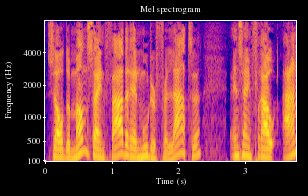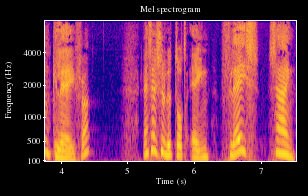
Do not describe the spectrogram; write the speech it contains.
zal de man zijn vader en moeder verlaten en zijn vrouw aankleven en zij zullen tot één vlees zijn.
